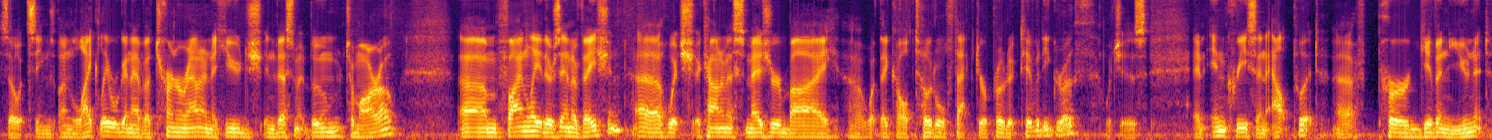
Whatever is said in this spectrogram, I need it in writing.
So it seems unlikely we're going to have a turnaround and a huge investment boom tomorrow. Um, finally, there's innovation, uh, which economists measure by uh, what they call total factor productivity growth, which is an increase in output uh, per given unit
